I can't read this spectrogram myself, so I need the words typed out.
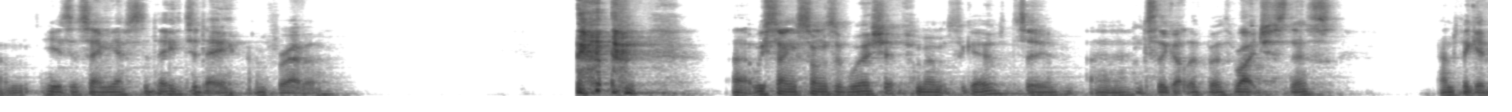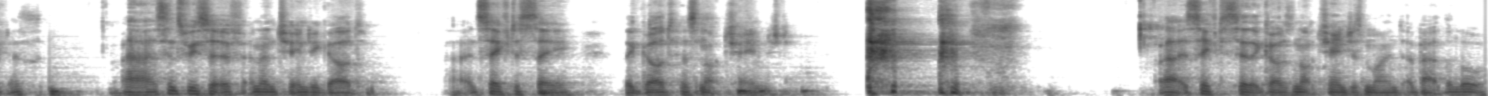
Um, he is the same yesterday, today, and forever. Uh, we sang songs of worship moments ago to, uh, to the God of both righteousness and forgiveness. Uh, since we serve an unchanging God, uh, it's safe to say that God has not changed. uh, it's safe to say that God has not changed his mind about the law.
